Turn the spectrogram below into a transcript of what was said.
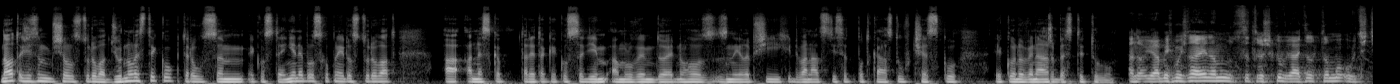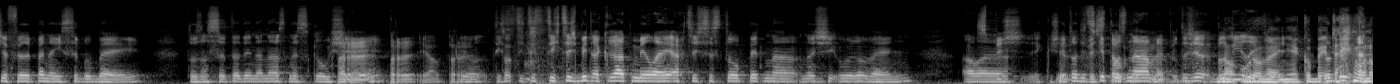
No, takže jsem šel studovat žurnalistiku, kterou jsem jako stejně nebyl schopný dostudovat a, a dneska tady tak jako sedím a mluvím do jednoho z nejlepších 1200 podcastů v Česku jako novinář bez titulu. Ano, já bych možná jenom se trošku vrátil k tomu, určitě Filipe nejsi blbej, to zase tady na nás neskoušej. Pr, pr, jo, pr. Jo, ty, ty, ty, ty, chceš být akorát milej a chceš se stoupit na naši úroveň ale Spíš, jakože my to vždycky vystoupit, poznáme, protože blbý no, úroveň, lidi, jakoby, blbý... tak ono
